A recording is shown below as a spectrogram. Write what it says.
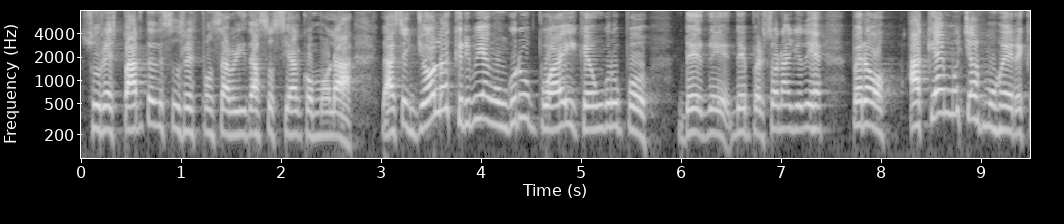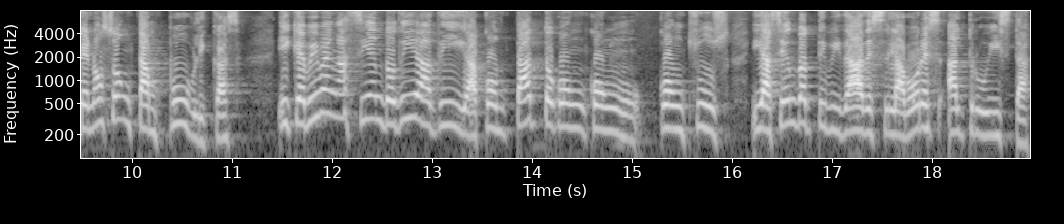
su parte de su responsabilidad social como la, la, hacen. Yo lo escribí en un grupo ahí, que es un grupo de, de, personas, yo dije, pero aquí hay muchas mujeres que no son tan públicas y que viven haciendo día a día contacto con, con, con sus y haciendo actividades, labores altruistas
